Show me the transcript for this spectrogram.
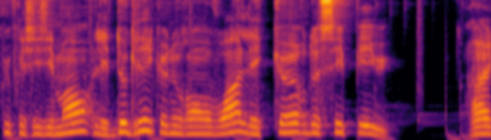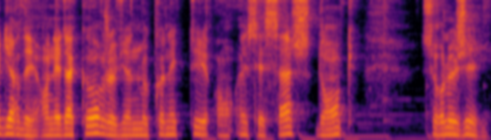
plus précisément, les degrés que nous renvoient les cœurs de CPU. Regardez, on est d'accord, je viens de me connecter en SSH, donc sur le Jerry.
